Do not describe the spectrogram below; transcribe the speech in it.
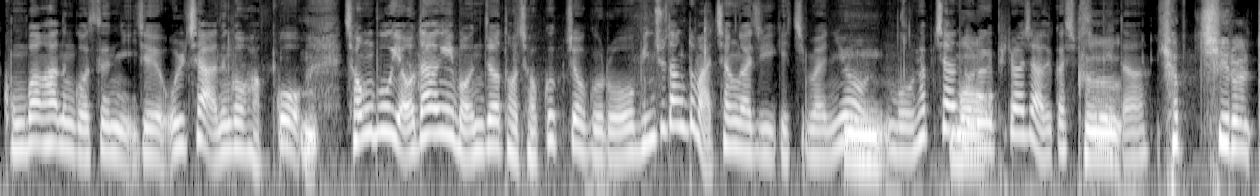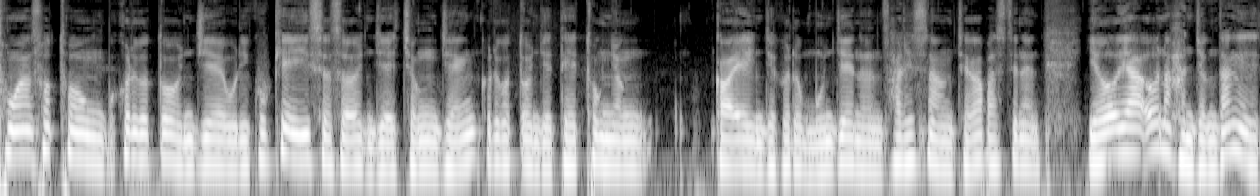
공방하는 것은 이제 옳지 않은 것 같고 정부 여당이 먼저 더 적극적으로 민주당도 마찬가지겠지만요. 음, 뭐 협치한 뭐 노력이 필요하지 않을까 싶습니다. 그 협치를 통한 소통 그리고 또 이제 우리 국회에 있어서 이제 정쟁 그리고 또 이제 대통령 과의 이제 그런 문제는 사실상 제가 봤을 때는 여야 어느 한 정당의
